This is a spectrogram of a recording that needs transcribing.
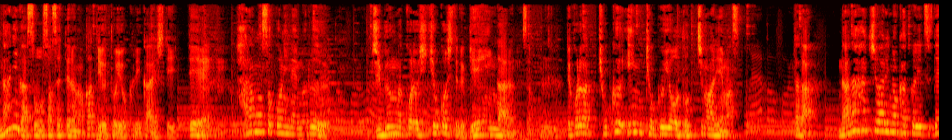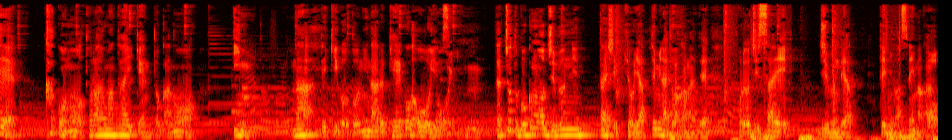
何がそうさせてるのかという問いを繰り返していって、うん、腹の底に眠る自分がこれを引き起こしてる原因があるんですよ。うん、で、これが極陰極陽どっちもあり得ます。ただ、7、8割の確率で過去のトラウマ体験とかの陰な出来事になる傾向が多いです。うん、だちょっと僕も自分に対して今日やってみないとわからないので、これを実際自分でやってみますね、今から。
